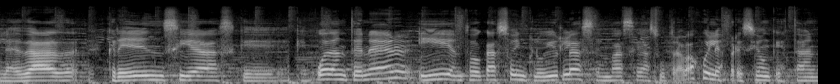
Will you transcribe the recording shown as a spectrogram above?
la edad, creencias que, puedan tener y en todo caso incluirlas en base a su trabajo y la expresión que están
